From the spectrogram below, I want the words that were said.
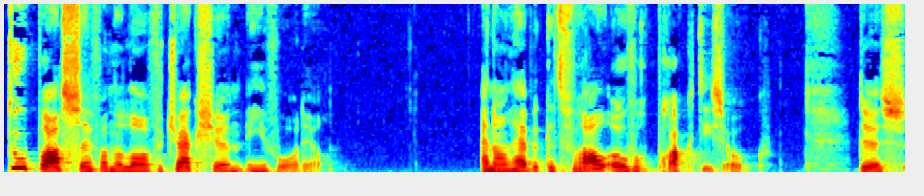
toepassen van de Law of Attraction in je voordeel. En dan heb ik het vooral over praktisch ook. Dus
